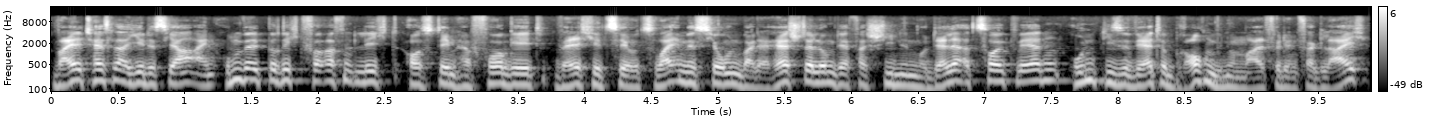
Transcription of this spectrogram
Weil Tesla jedes Jahr einen Umweltbericht veröffentlicht, aus dem hervorgeht, welche CO2-Emissionen bei der Herstellung der verschiedenen Modelle erzeugt werden und diese Werte brauchen wir nun mal für den Vergleich.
